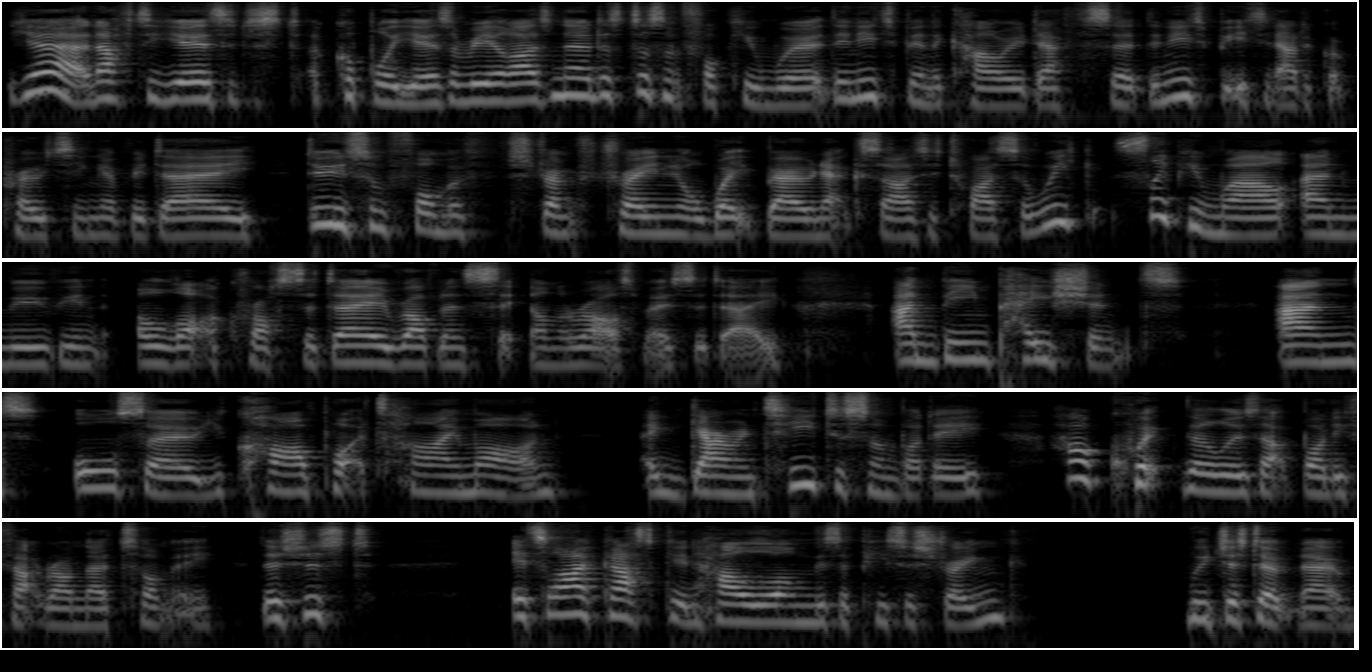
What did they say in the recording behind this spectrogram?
yeah, and after years of just a couple of years, I realised no, this doesn't fucking work. They need to be in a calorie deficit. They need to be eating adequate protein every day, doing some form of strength training or weight bearing exercises twice a week, sleeping well, and moving a lot across the day rather than sitting on the rails most of the day, and being patient. And also, you can't put a time on and guarantee to somebody how quick they'll lose that body fat around their tummy. There's just, it's like asking how long is a piece of string. We just don't know.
